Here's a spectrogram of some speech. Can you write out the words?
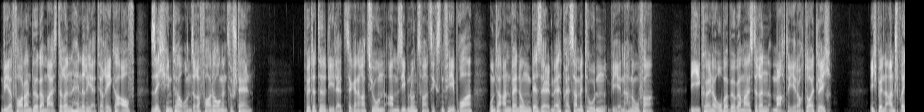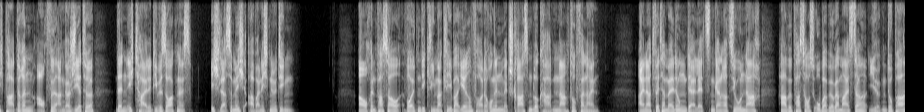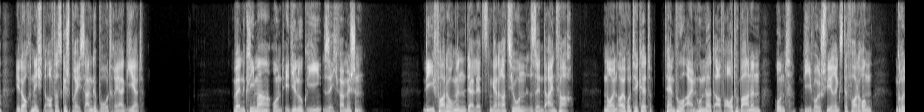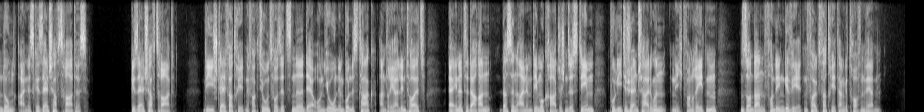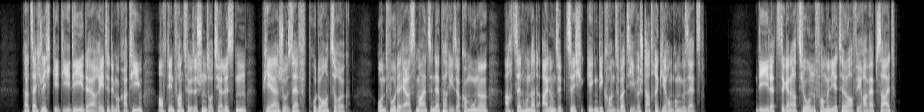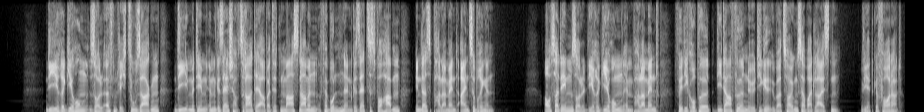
Wir fordern Bürgermeisterin Henriette Reker auf, sich hinter unsere Forderungen zu stellen. Twitterte die letzte Generation am 27. Februar unter Anwendung derselben Erpressermethoden wie in Hannover. Die Kölner Oberbürgermeisterin machte jedoch deutlich, ich bin Ansprechpartnerin auch für Engagierte, denn ich teile die Besorgnis. Ich lasse mich aber nicht nötigen. Auch in Passau wollten die Klimakleber ihren Forderungen mit Straßenblockaden Nachdruck verleihen. Einer Twitter-Meldung der letzten Generation nach habe Passaus Oberbürgermeister Jürgen Dupper jedoch nicht auf das Gesprächsangebot reagiert. Wenn Klima und Ideologie sich vermischen. Die Forderungen der letzten Generation sind einfach. 9-Euro-Ticket, Tempo 100 auf Autobahnen und, die wohl schwierigste Forderung, Gründung eines Gesellschaftsrates. Gesellschaftsrat. Die stellvertretende Fraktionsvorsitzende der Union im Bundestag, Andrea Lindholz, erinnerte daran, dass in einem demokratischen System politische Entscheidungen nicht von Räten, sondern von den gewählten Volksvertretern getroffen werden. Tatsächlich geht die Idee der Rätedemokratie auf den französischen Sozialisten Pierre-Joseph Proudhon zurück und wurde erstmals in der Pariser Kommune 1871 gegen die konservative Stadtregierung umgesetzt. Die letzte Generation formulierte auf ihrer Website, die Regierung soll öffentlich zusagen, die mit dem im Gesellschaftsrat erarbeiteten Maßnahmen verbundenen Gesetzesvorhaben in das Parlament einzubringen. Außerdem solle die Regierung im Parlament für die Gruppe die dafür nötige Überzeugungsarbeit leisten, wird gefordert.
